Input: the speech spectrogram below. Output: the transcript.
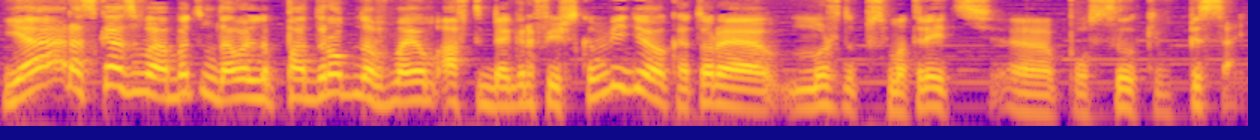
Я рассказываю об этом довольно подробно в моем автобиографическом видео, которое можно посмотреть э, по ссылке в описании.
